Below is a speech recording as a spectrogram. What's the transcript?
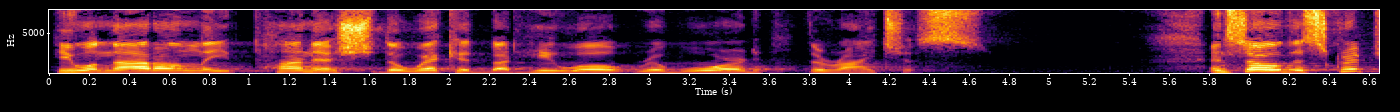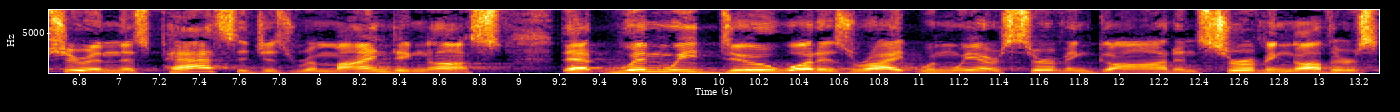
he will not only punish the wicked, but he will reward the righteous. And so the scripture in this passage is reminding us that when we do what is right, when we are serving God and serving others,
